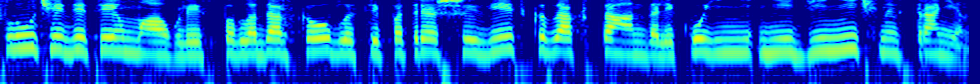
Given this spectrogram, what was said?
Случай детей Маугли из Павлодарской области, потрясший весь Казахстан, далеко не единичный в стране.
